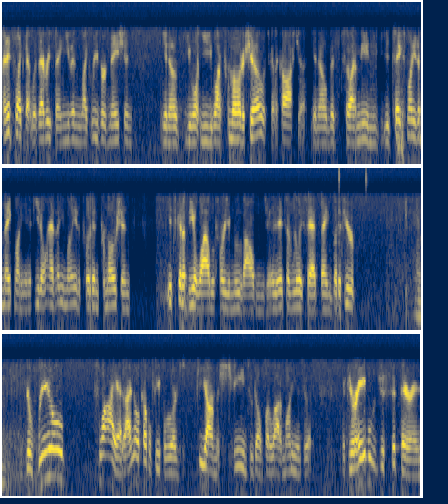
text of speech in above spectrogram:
And it's like that with everything, even like Reverb Nation. You know, you want you want to promote a show, it's going to cost you. You know, but so I mean, it takes money to make money, and if you don't have any money to put in promotion, it's going to be a while before you move albums. It's a really sad thing. But if you're you're real fly at it, I know a couple people who are just PR machines who don't put a lot of money into it. If you're able to just sit there and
